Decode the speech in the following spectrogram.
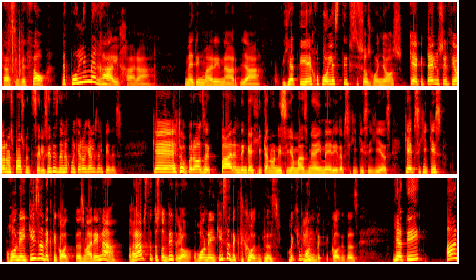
Θα συνδεθώ με πολύ μεγάλη χαρά με την Μαρίνα Αρπλιά, γιατί έχω πολλές τύψεις ως γονιός και επιτέλους ήρθε η ώρα να σπάσουμε τις αλυσίδε. Δεν έχουμε καιρό για άλλες ελπίδες. Και το Project Parenting έχει κανονίσει για μας μια ημερίδα ψυχικής υγείας και ψυχικής γονεϊκής ανδεκτικότητας, Μαρίνα. Γράψτε το στον τίτλο, γονεϊκής ανδεκτικότητας, όχι μόνο ανδεκτικότητας. Γιατί αν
